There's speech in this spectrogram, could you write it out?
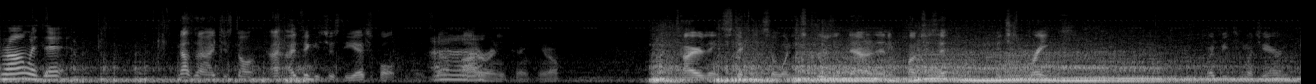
wrong with it? Nothing. I just don't. I, I think it's just the asphalt. It's not ah. hot or anything. You know. The tires ain't sticking, so when he's cruising down and then he punches it, it just breaks. Might be too much air in the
